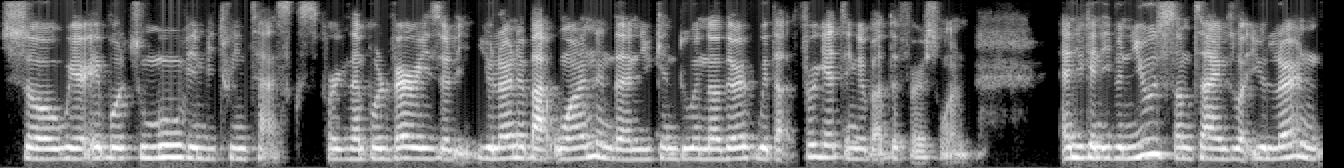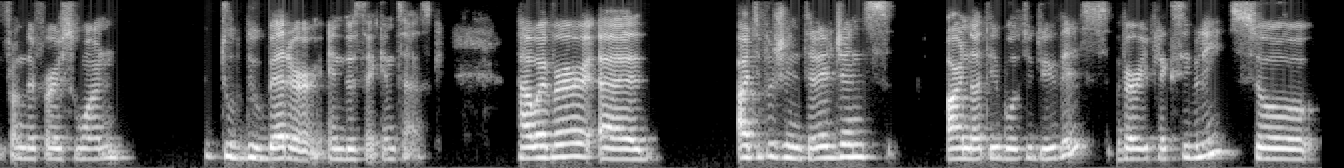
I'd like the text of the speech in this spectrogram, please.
So we are able to move in between tasks, for example, very easily. You learn about one and then you can do another without forgetting about the first one. And you can even use sometimes what you learn from the first one to do better in the second task. However, uh, artificial intelligence are not able to do this very flexibly. So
